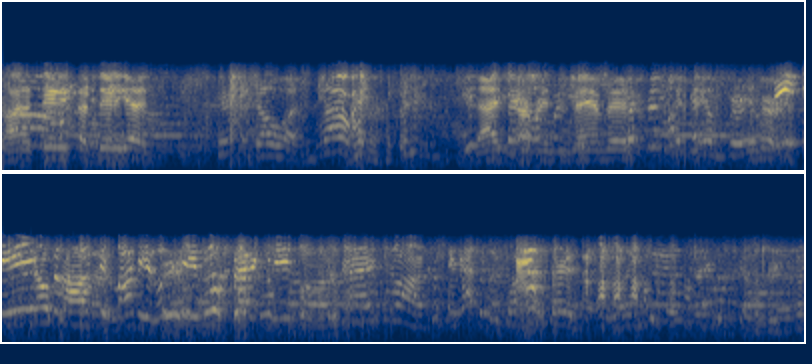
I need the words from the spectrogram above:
Uh, Alright, let's do it, let's do it again. Here's the dough one. No, hey. That sharpens some bamboo. It hurts. We need some fucking money. Look at these pathetic people, okay? Come on. And after this one, I started stealing drinks I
